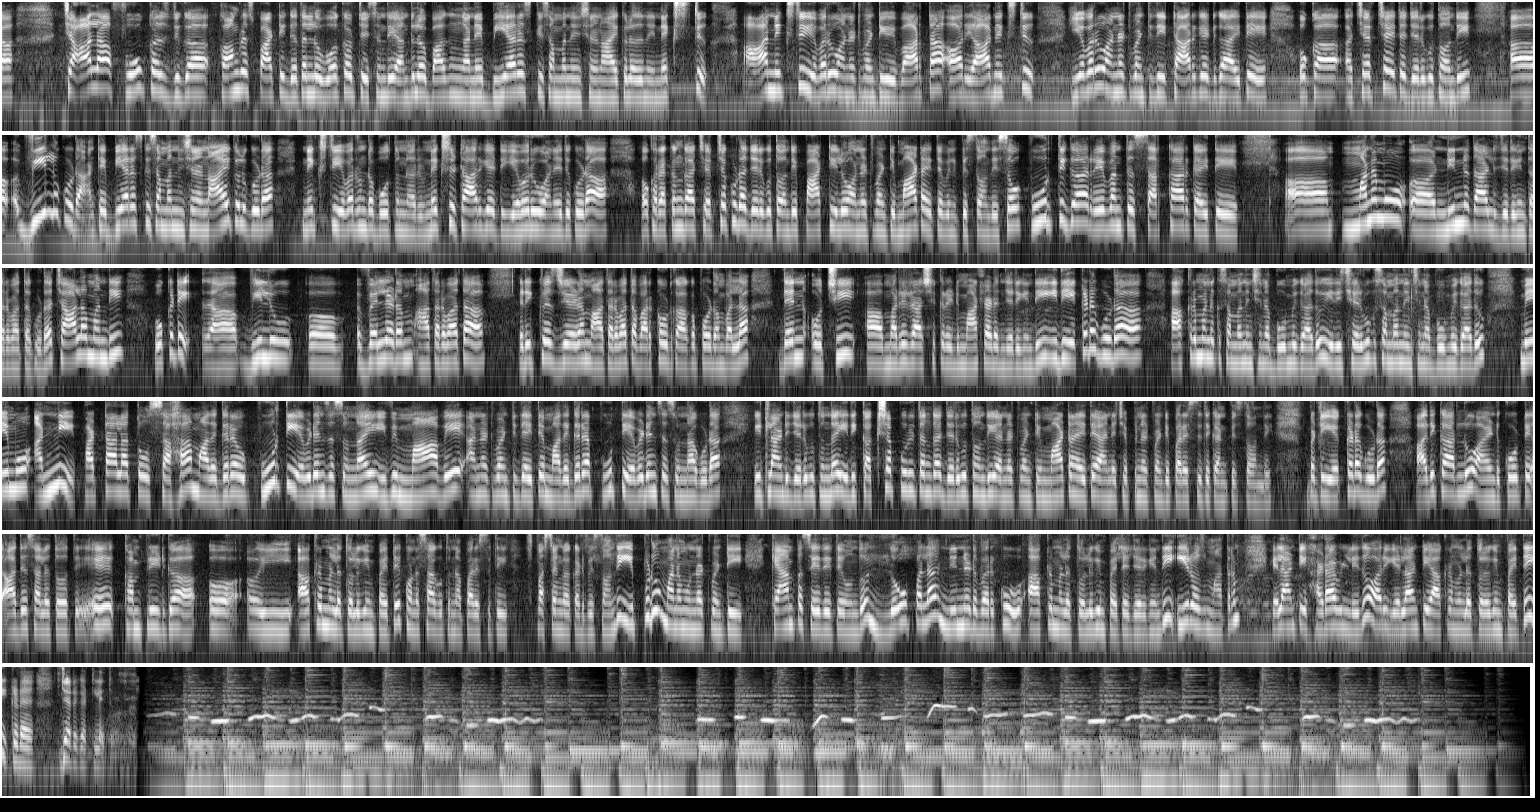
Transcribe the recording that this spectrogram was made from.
చాలా ఫోకస్డ్గా కాంగ్రెస్ పార్టీ గతంలో వర్కౌట్ చేసింది. అందులో భాగంగానే బీఆర్ఎస్కి సంబంధించిన నాయకులని నెక్స్ట్ ఆ నెక్స్ట్ ఎవరు అన్నటువంటి వార్త ఆర్ ఆ నెక్స్ట్ ఎవరు అన్నటువంటిది టార్గెట్గా అయితే ఒక చర్చ అయితే జరుగుతోంది. వీళ్ళు కూడా అంటే బీఆర్ఎస్కి సంబంధించిన నాయకులు కూడా నెక్స్ట్ ఎవరు ఉండబోతున్నారు నెక్స్ట్ టార్గెట్ ఎవరు అనేది కూడా ఒక రకంగా చర్చ కూడా జరుగుతోంది పార్టీలో అన్నటువంటి మాట అయితే వినిపిస్తోంది. సో పూర్తిగా రేవంత్ సర్కార్కి అయితే మనము నిన్న దాడులు జరిగిన తర్వాత కూడా చాలామంది ఒకటే వీళ్ళు వెళ్ళడం ఆ తర్వాత రిక్వెస్ట్ చేయడం ఆ తర్వాత వర్కౌట్ కాకపోవడం వల్ల దెన్ వచ్చి మర్రి రాజశేఖర రెడ్డి మాట్లాడడం జరిగింది. ఇది ఎక్కడ కూడా ఆక్రమణకు సంబంధించిన భూమి కాదు ఇది చెరువుకు సంబంధించిన భూమి కాదు. మేము అన్ని పట్టాలతో సహా మా దగ్గర పూర్తి ఎవిడెన్సెస్ ఉన్నాయి. ఇవి మావే అన్నటువంటిది అయితే మా దగ్గర పూర్తి ఎవిడెన్సెస్ ఉన్నా కూడా ఇట్లాంటి జరుగుతుందా? ఇది కక్షపూరితంగా జరుగుతుంది అన్నటువంటి మాట అయితే ఆయన చెప్పినటువంటి పరిస్థితి కనిపిస్తోంది. బట్ ఎక్కడ కూడా అధికారులు అండ్ కోర్టు ఆదేశాలతో కంప్లీట్గా ఈ ఆక్రమణల తొలగింపు అయితే కొనసాగుతున్న పరిస్థితి స్పష్టంగా కనిపిస్తోంది. ఇప్పుడు మనం ఉన్నటువంటి క్యాంపస్ ఏదైతే ఉందో లోపల నిన్నటి వరకు ఆక్రమణల తొలగింపు అయితే జరిగింది. ఈ రోజు మాత్రం ఎలాంటి హడావిడి లేదు. వారు ఎలాంటి ఆక్రమణల తొలగింపు అయితే ఇక్కడ జరగట్లేదు.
